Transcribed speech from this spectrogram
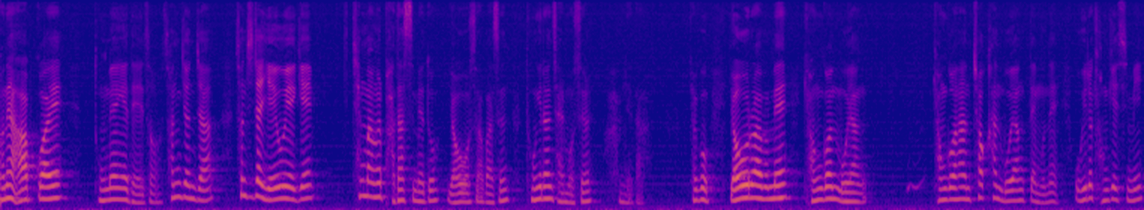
전에 아합과의 동맹에 대해서 선견자 선지자 예후에게 책망을 받았음에도 여호사밧은 동일한 잘못을 합니다. 결국 여호람의 경건 모양 경건한 척한 모양 때문에 오히려 경계심이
